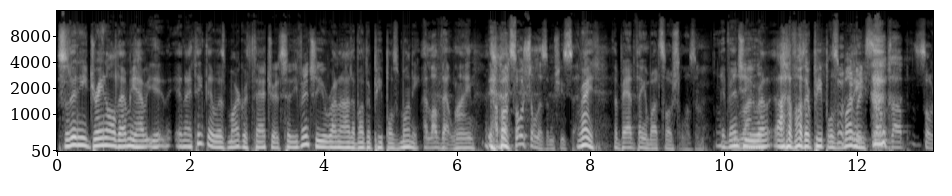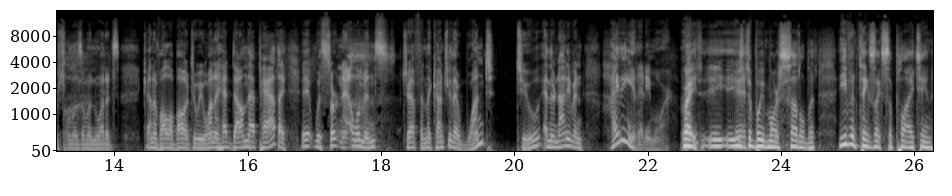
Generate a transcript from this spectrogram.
So then you drain all them. You have, you, and I think that was Margaret Thatcher. It said eventually you run out of other people's money. I love that line about socialism, she said. Right. The bad thing about socialism. Eventually you run out of other people's money. Which sums up socialism and what it's kind of all about. Do we want to head down that path? I, it, with certain elements, Jeff, in the country that want to, and they're not even hiding it anymore. Right. It, it used to be more subtle, but even things like supply chain,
